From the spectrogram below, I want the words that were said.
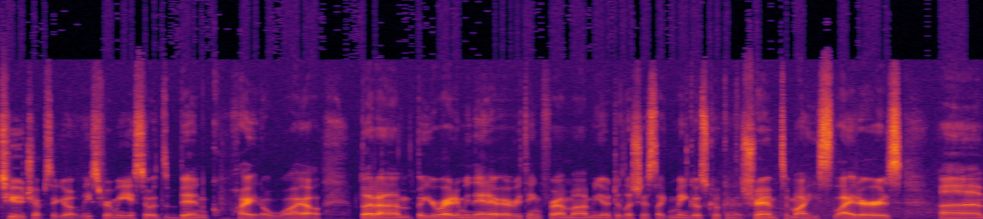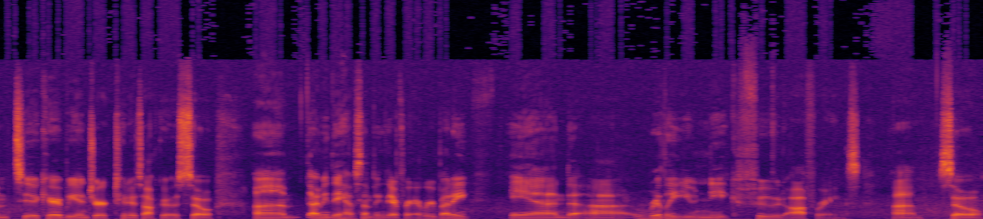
two trips ago, at least for me. So it's been quite a while. But um, but you're right. I mean, they have everything from um, you know delicious like mangoes coconut shrimp to mahi sliders, um, to Caribbean jerk tuna tacos. So um, I mean, they have something there for everybody, and uh, really unique food offerings. Um, so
